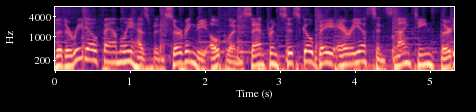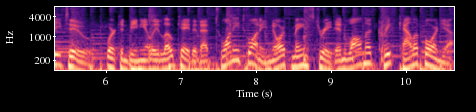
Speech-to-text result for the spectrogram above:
The Dirito family has been serving the Oakland, San Francisco Bay Area since 1932. We're conveniently located at 2020 North Main Street in Walnut Creek, California.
